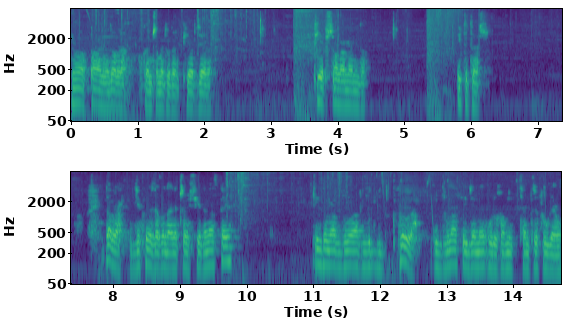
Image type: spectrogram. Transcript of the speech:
No panie, dobra, kończymy tutaj, pierdziele. Pieprzona mendo. I ty też. Dobra, dziękuję za oglądanie części 11. I do nas w 12 idziemy uruchomić centryfugę.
